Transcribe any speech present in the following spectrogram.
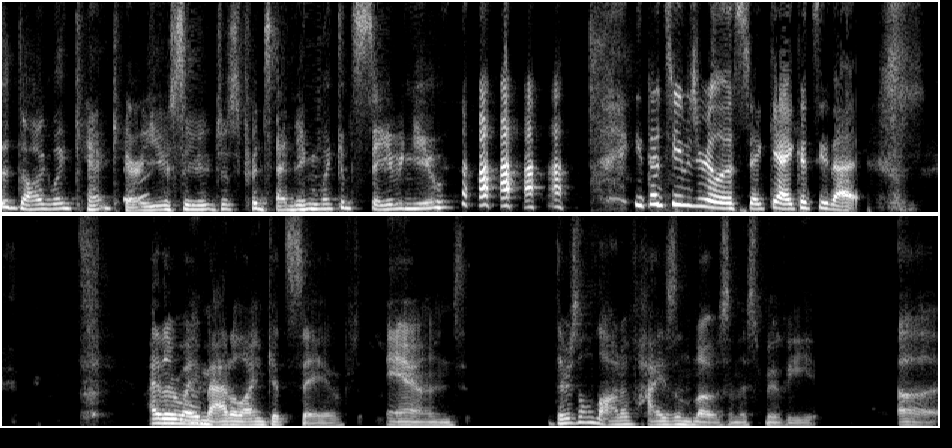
the dog like can't carry you, so you're just pretending like it's saving you. that seems realistic. Yeah, I could see that. Either way, Uh. Madeline gets saved, and there's a lot of highs and lows in this movie. Uh,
